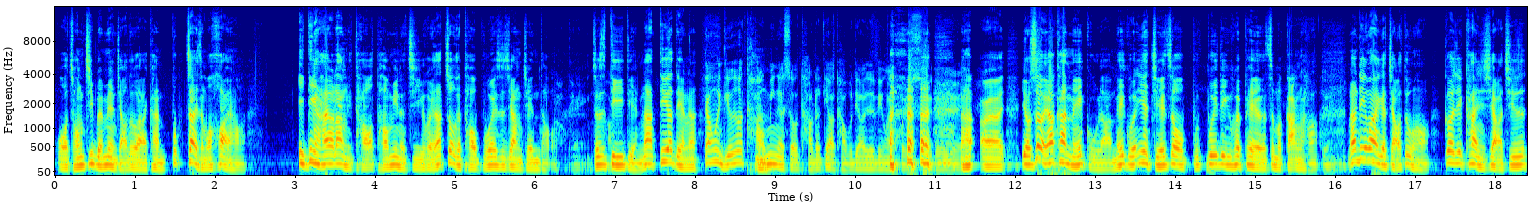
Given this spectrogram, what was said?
我从基本面角度来看，不再怎么坏哈。一定还有让你逃逃命的机会，他做个头不会是这样尖头，OK，这是第一点。那第二点呢？但问题就是说，逃命的时候逃得掉，逃不掉就是另外一回事，对不对？呃，有时候也要看美股啦，美股因为节奏不不一定会配合这么刚好。那另外一个角度哈，各位去看一下，其实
